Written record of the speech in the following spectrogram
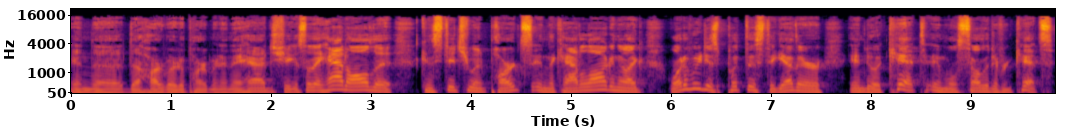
in the the hardware department, and they had shingles. So they had all the constituent parts in the catalog, and they're like, "What if we just put this together into a kit, and we'll sell the different kits?"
